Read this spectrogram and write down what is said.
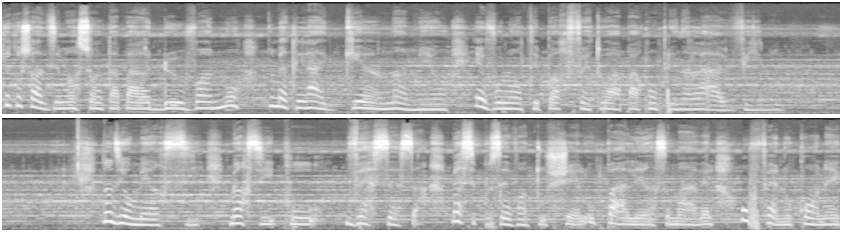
keke swa dimensyon ta pare devan nou, nou met la gel nan meyon, e volante parfet wap akompli nan la vi nou. Nou diyo mersi, mersi pou verse sa. Mersi pou se vantouchel, ou pale ansama avel, ou fe nou konen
